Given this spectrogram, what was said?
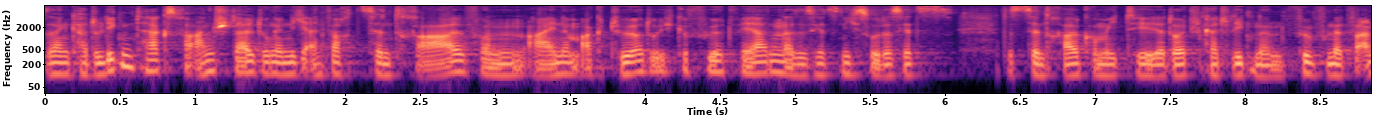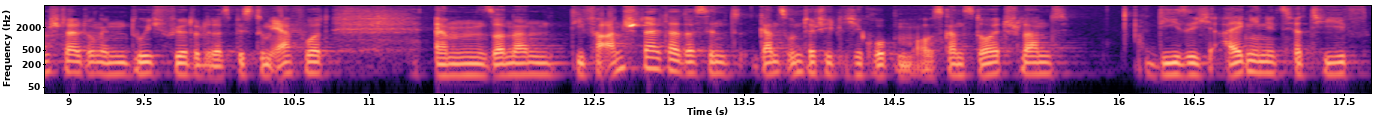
seine Katholikentagsveranstaltungen nicht einfach zentral von einem Akteur durchgeführt werden. Also es ist jetzt nicht so, dass jetzt das Zentralkomitee der deutschen Katholiken dann 500 Veranstaltungen durchführt oder das Bistum Erfurt, ähm, sondern die Veranstalter, das sind ganz unterschiedliche Gruppen aus ganz Deutschland, die sich eigeninitiativ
